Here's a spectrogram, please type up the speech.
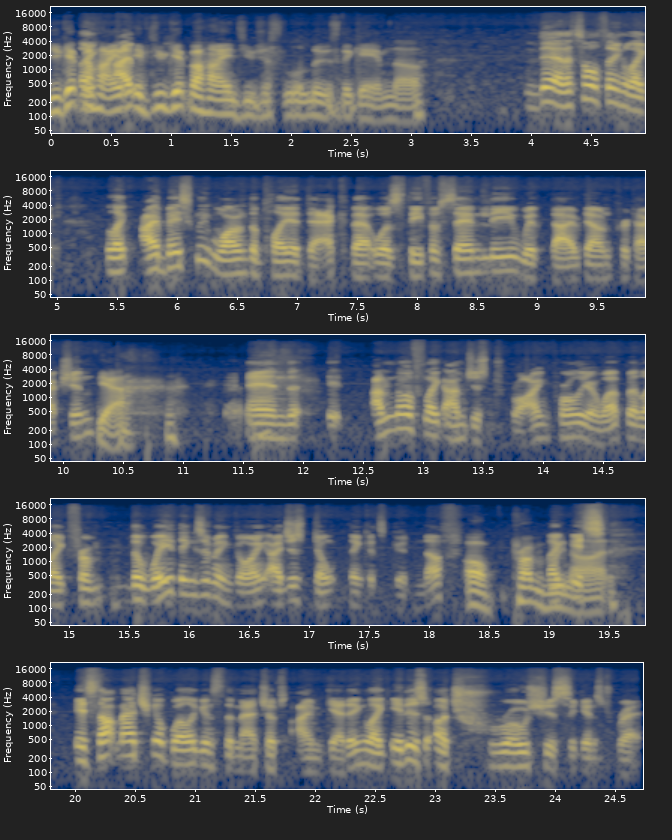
You get Like, behind I- if you get behind, you just lose the game though. Yeah, that's the whole thing. Like, like I basically wanted to play a deck that was Thief of Sanity with Dive Down Protection, Yeah. and it, I don't know if like I'm just drawing poorly or what, but like from the way things have been going, I just don't think it's good enough. Oh, probably Like, it's- not. It's not matching up well against the matchups I'm getting. Like it is atrocious against red.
